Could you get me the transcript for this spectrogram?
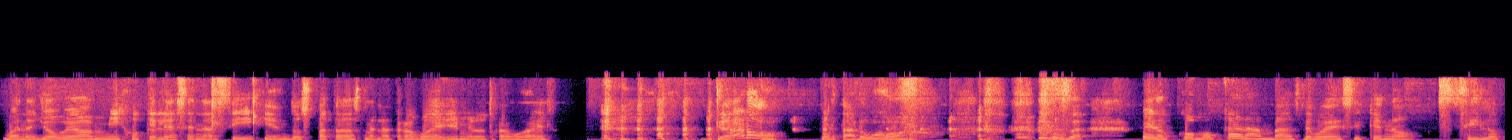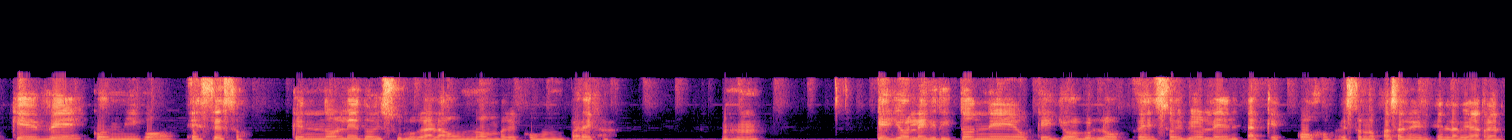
bueno, yo veo a mi hijo que le hacen así y en dos patadas me la trago a ella y me lo trago a él. claro, por tarugo. o sea, pero como carambas le voy a decir que no, si lo que ve conmigo es eso, que no le doy su lugar a un hombre con mi pareja. Que yo le gritoneo, que yo lo, eh, soy violenta, que, ojo, esto no pasa en, en la vida real.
